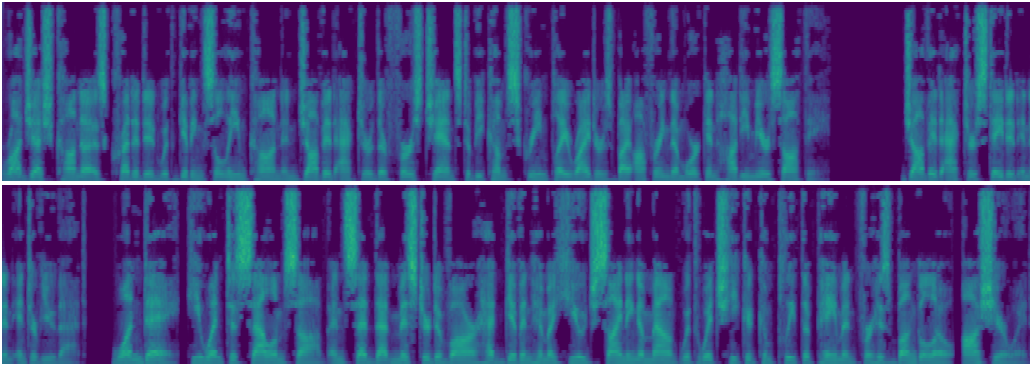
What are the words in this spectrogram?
Rajesh Khanna is credited with giving Salim Khan and Javed Akhtar their first chance to become screenplay writers by offering them work in Haathi Mere Saathi. Javed Akhtar stated in an interview that, one day, he went to Saab and said that Mr. Devar had given him a huge signing amount with which he could complete the payment for his bungalow, Ashirwad.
